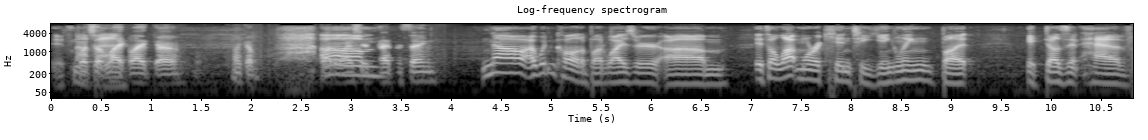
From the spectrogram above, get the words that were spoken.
It's not. What's it like? Like a like a Budweiser Um, type of thing. No, I wouldn't call it a Budweiser. Um, it's a lot more akin to Yuengling, but it doesn't have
